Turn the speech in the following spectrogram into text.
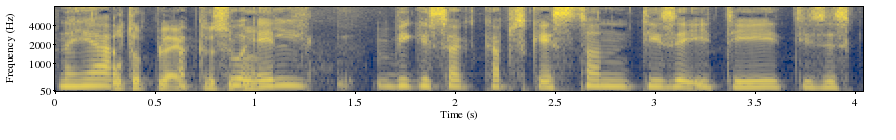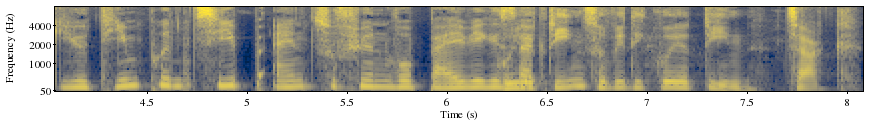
Naja, oder bleibt aktuell, wie gesagt, gab es gestern diese Idee, dieses Guillotine-Prinzip einzuführen, wobei, wie gesagt. Guillotine, so wie die Guillotine, zack.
